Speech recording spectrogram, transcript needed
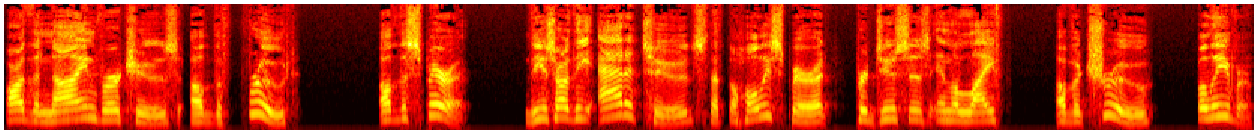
are the nine virtues of the fruit of the Spirit. These are the attitudes that the Holy Spirit produces in the life of a true believer.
